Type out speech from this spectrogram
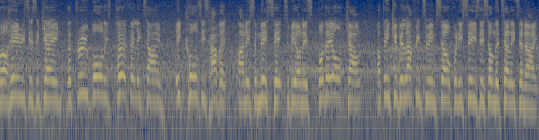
Well, here it is again. The through ball is perfectly timed. It causes havoc, and it's a miss hit, to be honest, but they all count. I think he'll be laughing to himself when he sees this on the telly tonight.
